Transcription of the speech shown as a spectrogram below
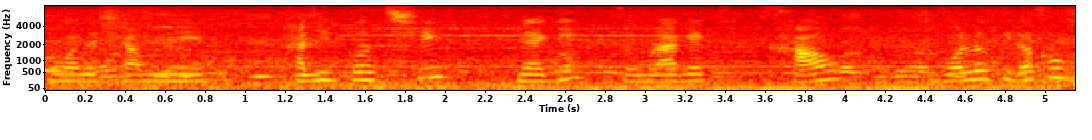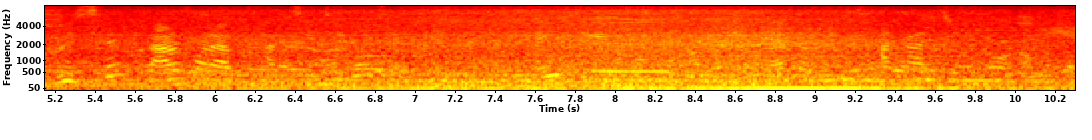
তোমাদের সামনে হাজির করছি, ম্যাগি, তোমরা আগে খাও। বলো কীরকম হয়েছে, তারপর আমি খাচ্ছি, ঠিক আছে? থ্যাংক ইউ এতক্ষণ থাকার জন্য আমাকে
